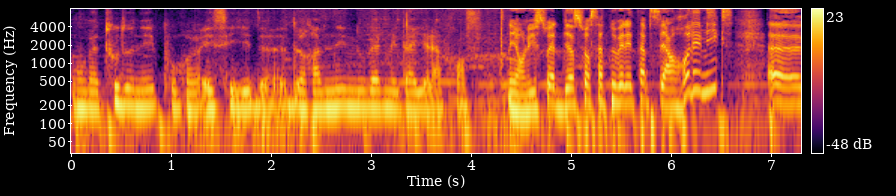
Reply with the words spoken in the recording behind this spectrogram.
On va tout donner pour euh, essayer de, de, ramener une nouvelle médaille à la France. Et on lui souhaite bien sûr cette nouvelle étape. C'est un relais mix. Euh,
